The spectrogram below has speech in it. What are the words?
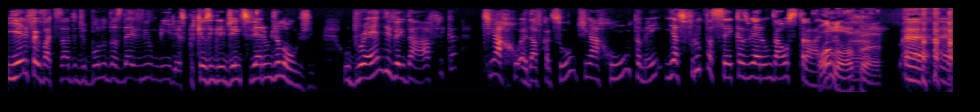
E ele foi batizado de bolo das 10 mil milhas, porque os ingredientes vieram de longe. O brandy veio da África, tinha é, da África do Sul, tinha rum também, e as frutas secas vieram da Austrália. Ô, louco! É, é.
